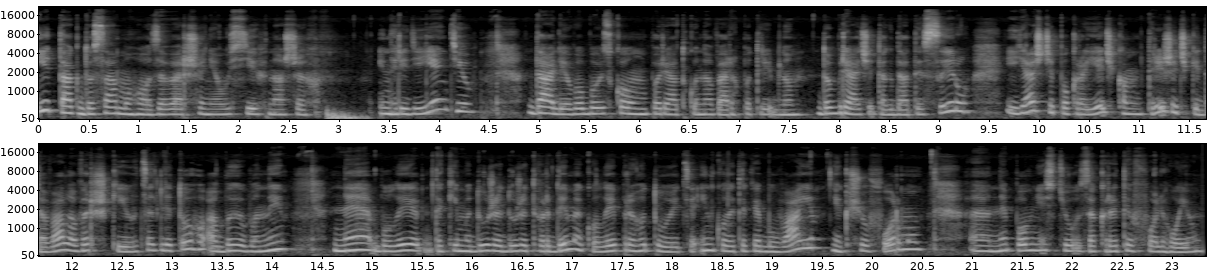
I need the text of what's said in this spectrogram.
І так до самого завершення усіх наших інгредієнтів. Далі в обов'язковому порядку наверх потрібно добряче так дати сиру. І я ще по краєчкам трішечки давала вершків. Це для того, аби вони не були такими дуже-дуже твердими, коли приготуються. Інколи таке буває, якщо форму е, не повністю закрити фольгою.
